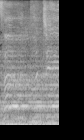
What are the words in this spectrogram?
serve with good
